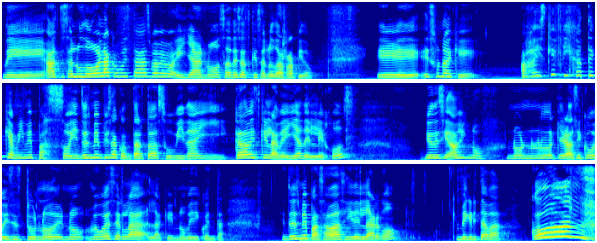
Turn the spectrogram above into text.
de, ah, te saludo, hola, ¿cómo estás? Va, va, va", Y ya, ¿no? O sea, de esas que saludas rápido. Eh, es una que, ay, es que fíjate que a mí me pasó. Y entonces me empieza a contar toda su vida y cada vez que la veía de lejos, yo decía, ay, no, no, no, no lo quiero. Así como dices tú, ¿no? De, no, me voy a hacer la, la que no me di cuenta. Entonces me pasaba así de largo, me gritaba, ¡Cons!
